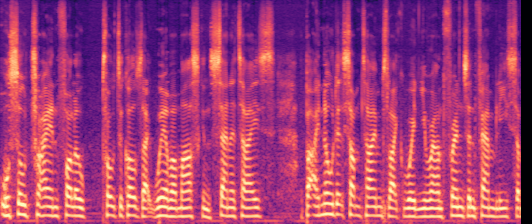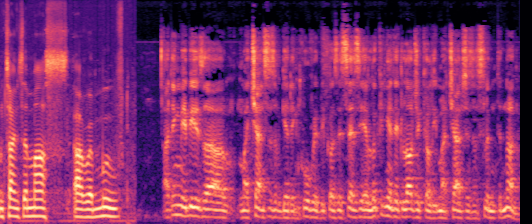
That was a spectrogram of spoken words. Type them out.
also try and follow protocols like wear my mask and sanitize. But I know that sometimes, like when you're around friends and family, sometimes the masks are removed I think maybe it's uh, my chances of getting COVID because it says here, looking at it logically, my chances are slim to none.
